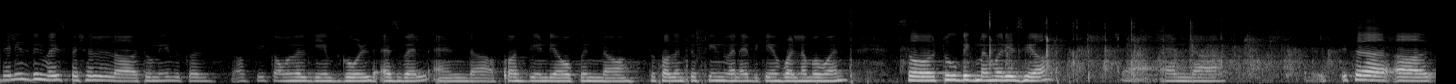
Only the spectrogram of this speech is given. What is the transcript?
Delhi has been very special uh, to me because of the Commonwealth Games gold as well, and uh, of course the India Open uh, 2015 when I became world number one. So two big memories here, yeah, and it's a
